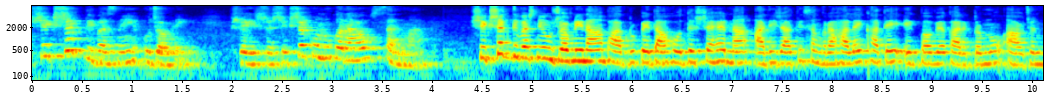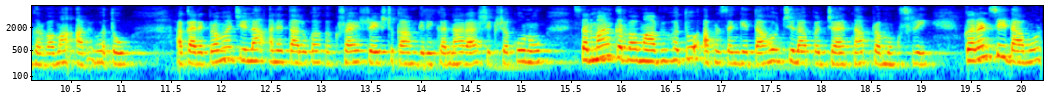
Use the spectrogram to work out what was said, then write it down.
શિક્ષક દિવસની ઉજવણી. શ્રેષ્ઠ શિક્ષકોનું કરાયું સન્માન. શિક્ષક દિવસની ઉજવણીના ભાગરૂપે દાહોદ શહેરના આદિજાતિ સંગ્રહાલય ખાતે એક ભવ્ય કાર્યક્રમનું આયોજન કરવામાં આવ્યું હતું. આ કાર્યક્રમમાં જિલ્લા અને તાલુકા કક્ષાએ શ્રેષ્ઠ કામગીરી કરનારા શિક્ષકોનું સન્માન કરવામાં આવ્યું હતું. આ પ્રસંગે દાહોદ જિલ્લા પંચાયતના પ્રમુખ શ્રી કરણસિંહ ડામોર,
